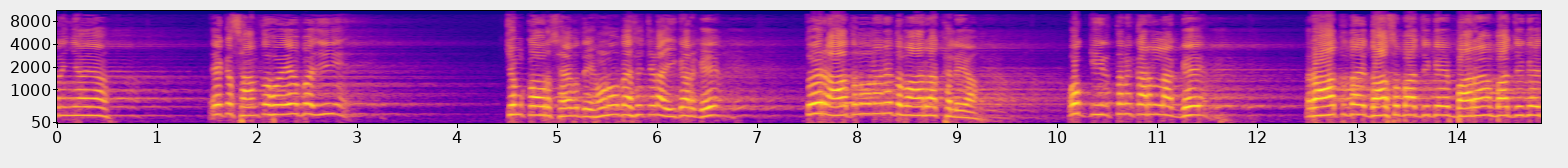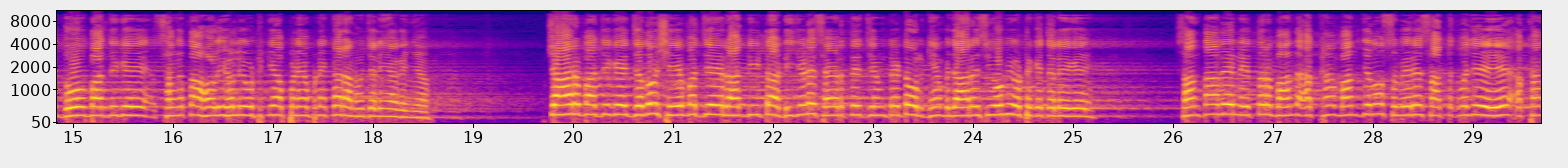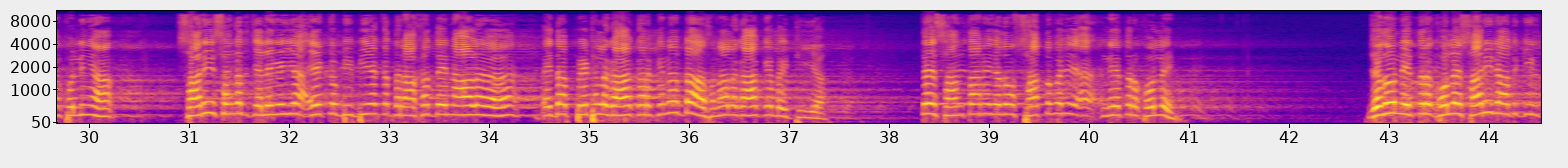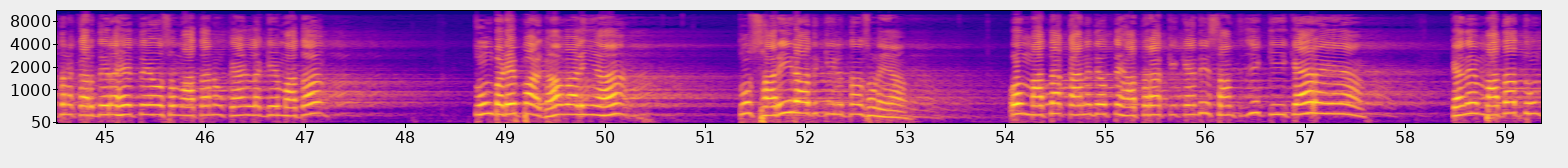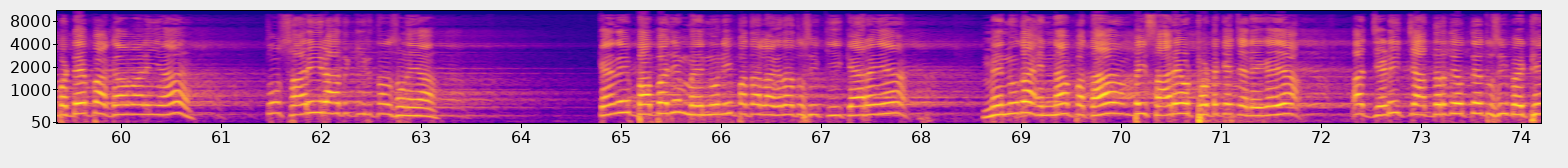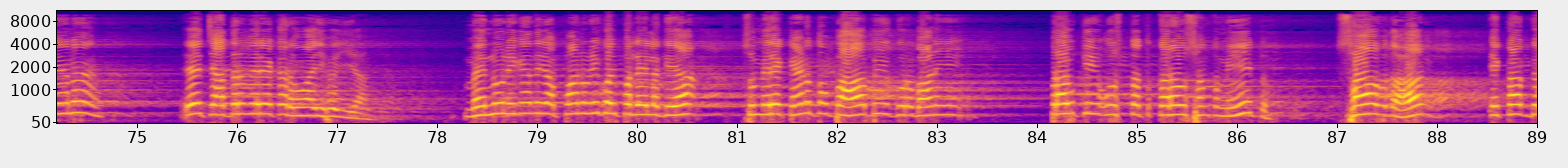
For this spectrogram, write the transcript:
ਵਾਲੀਆਂ ਆ ਇੱਕ ਸੰਤ ਹੋਏ ਆ ਭਾਜੀ, ਚਮਕੌਰ ਸਾਹਿਬ ਦੇ। ਹੁਣ ਉਹ ਵੈਸੇ ਚੜ੍ਹਾਈ ਕਰ ਗਏ ਤੇ ਰਾਤ ਨੂੰ ਉਹਨਾਂ ਨੇ ਦੀਵਾਨ ਰੱਖ ਲਿਆ। ਉਹ ਕੀਰਤਨ ਕਰਨ ਲੱਗ ਗਏ। ਰਾਤ ਦਾ 10 ਵੱਜ ਗਏ 12 ਵੱਜ ਗਏ 2 ਵੱਜ ਗਏ। ਸੰਗਤਾਂ ਹੌਲੀ ਹੌਲੀ ਉੱਠ ਕੇ ਆਪਣੇ ਆਪਣੇ ਘਰਾਂ ਨੂੰ ਚਲੀਆਂ ਗਈਆਂ। 4 ਵੱਜ ਗਏ, ਜਦੋਂ 6 ਵਜੇ, ਰਾਗੀ ਢਾਡੀ ਜਿਹੜੇ ਸਾਈਡ ਤੇ ਚਿਮਟੇ ਢੋਲਕੀਆਂ ਵਜਾ ਰਹੇ ਸੀ, ਉਹ ਵੀ ਉੱਠ ਕੇ ਚਲੇ ਗਏ। ਸੰਤਾਂ ਦੇ ਨੇਤਰ ਬੰਦ, ਅੱਖਾਂ ਬੰਦ, ਜਦੋਂ ਸਵੇਰੇ 7 ਵਜੇ ਅੱਖਾਂ ਖੁੱਲੀਆਂ, ਸਾਰੀ ਸੰਗਤ ਚਲੇ ਗਈ ਆ, ਇੱਕ ਬੀਬੀ, ਇੱਕ ਦਰਖਤ ਦੇ ਨਾਲ ਏਦਾਂ ਪਿੱਠ ਲਗਾ ਕਰਕੇ ਨਾ ਢਾਸ ਨਾਲ ਲਗਾ ਕੇ ਬੈਠੀ ਆ। ਤੇ ਸੰਤਾਂ ਨੇ ਜਦੋਂ 7 ਵਜੇ ਨੇਤਰ ਖੋਲੇ ਜਦੋਂ ਨੇਤਰ ਖੋਲੇ ਸਾਰੀ ਰਾਤ ਕੀਰਤਨ ਕਰਦੇ ਰਹੇ ਤੇ ਉਸ ਮਾਤਾ ਨੂੰ ਕਹਿਣ ਲੱਗੇ, ਮਾਤਾ, ਤੂੰ ਬੜੇ ਭਾਗਾਂ ਵਾਲੀਆਂ, ਤੂੰ ਸਾਰੀ ਰਾਤ ਕੀਰਤਨ ਸੁਣਿਆ। ਉਹ ਮਾਤਾ ਕੰਨ ਦੇ ਉੱਤੇ ਹੱਥ ਰੱਖ ਕੇ ਕਹਿੰਦੀ, ਸੰਤ ਜੀ, ਕੀ ਕਹਿ ਰਹੇ ਆ? ਕਹਿੰਦੇ, ਮਾਤਾ, ਤੂੰ ਵੱਡੇ ਭਾਗਾਂ ਵਾਲੀ ਆ। ਤੂੰ ਸਾਰੀ ਰਾਤ ਕੀਰਤਨ ਸੁਣਿਆ। ਕਹਿੰਦੇ, ਬਾਬਾ ਜੀ, ਮੈਨੂੰ ਨਹੀਂ ਪਤਾ ਲੱਗਦਾ ਤੁਸੀਂ ਕੀ ਕਹਿ ਰਹੇ ਆ। ਮੈਨੂੰ ਤਾਂ ਇੰਨਾ ਪਤਾ ਬਈ ਸਾਰੇ ਉੱਠ ਉੱਠ ਕੇ ਚਲੇ ਗਏ ਆ। ਆ ਜਿਹੜੀ ਚਾਦਰ ਦੇ ਉੱਤੇ ਤੁਸੀਂ ਬੈਠੇ ਆ ਨਾ, ਇਹ ਚਾਦਰ ਮੇਰੇ ਘਰੋਂ ਆਈ ਹੋਈ ਆ। ਮੈਨੂੰ ਨਹੀਂ ਕਹਿੰਦੇ, ਆਪਾਂ ਨੂੰ ਨਹੀਂ ਕੁਝ ਪੱਲੇ ਲੱਗਿਆ। ਸੋ ਮੇਰੇ ਕਹਿਣ ਤੋਂ ਭਾਵ ਵੀ ਗੁਰਬਾਣੀ ਪ੍ਰਭ ਕੀ ਉਸਤਤ ਕਰੋ ਸੰਤ ਮੀਤ? ਸਾਵਧਾਨ ਇਕਾਗਰ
